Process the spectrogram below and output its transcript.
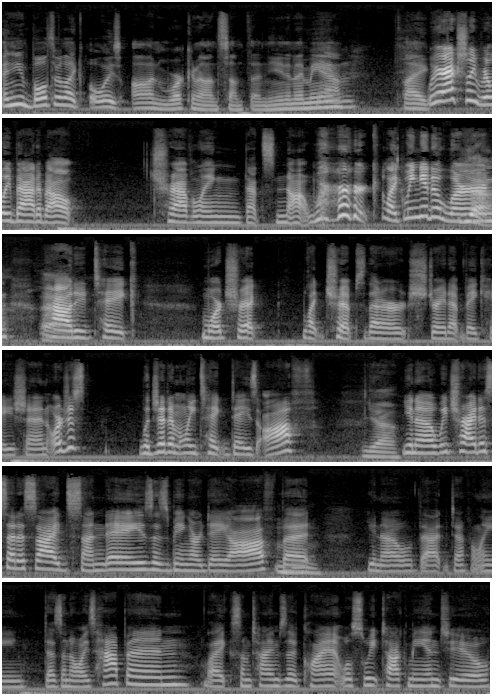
And you both are like always on working on something. You know what I mean? yeah. Like. We're actually really bad about traveling that's not work. like we need to learn yeah. how to take more trick like trips that are straight up vacation or just legitimately take days off. Yeah. You know, we try to set aside Sundays as being our day off, but Mhm. You know, that definitely doesn't always happen. Like sometimes a client will sweet talk me into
